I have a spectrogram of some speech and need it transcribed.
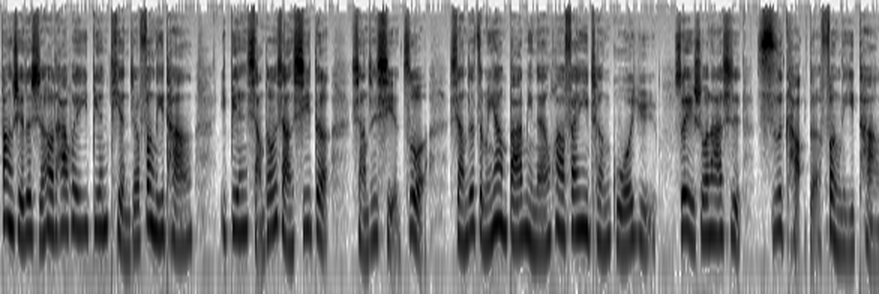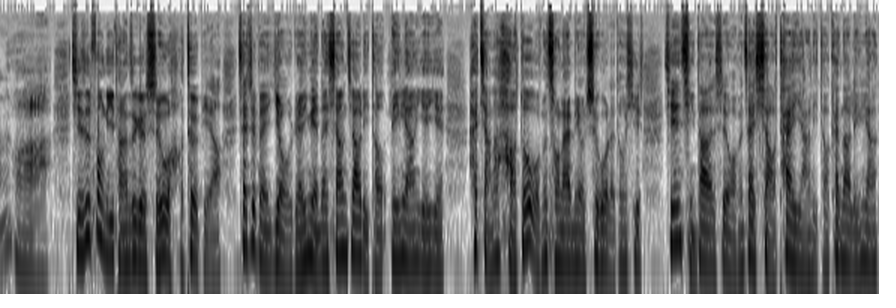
放学的时候，他会一边舔着凤梨糖。一边想东想西的想着写作，想着怎么样把闽南话翻译成国语，所以说它是思考的凤梨糖。哇，其实凤梨糖这个食物好特别哦，在这本有人缘的香蕉里头，林良爷爷还讲了好多我们从来没有吃过的东西。今天请到的是我们在小太阳里头看到林良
